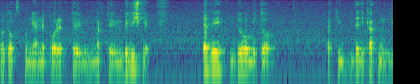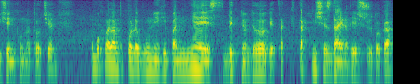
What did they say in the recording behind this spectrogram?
oto wspomniane pole, którym, na którym byliśmy. Wtedy byłoby to takim delikatną wisienką na torcie, no bo chyba tamte pole ogólnie chyba nie jest zbytnio drogie, tak, tak mi się zdaje na pierwszy rzut oka,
